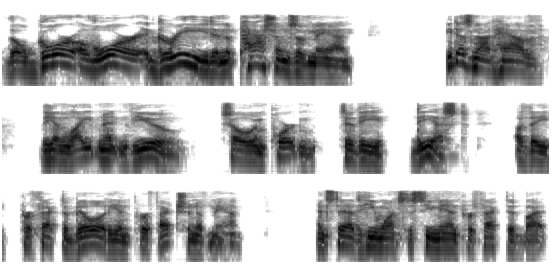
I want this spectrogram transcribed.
the gore of war, greed, and the passions of man. He does not have the enlightenment view so important to the deist of the perfectibility and perfection of man. Instead, he wants to see man perfected, but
